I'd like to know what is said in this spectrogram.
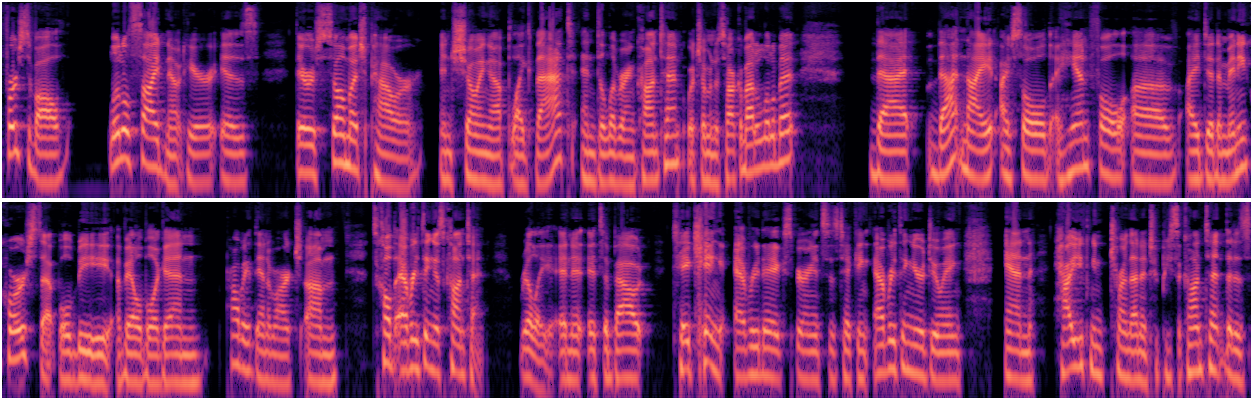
first of all, little side note here is there is so much power in showing up like that and delivering content, which I'm going to talk about a little bit that that night I sold a handful of I did a mini course that will be available again probably at the end of March. Um, it's called Everything is Content, really, and it, it's about taking everyday experiences, taking everything you're doing, and how you can turn that into a piece of content that is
